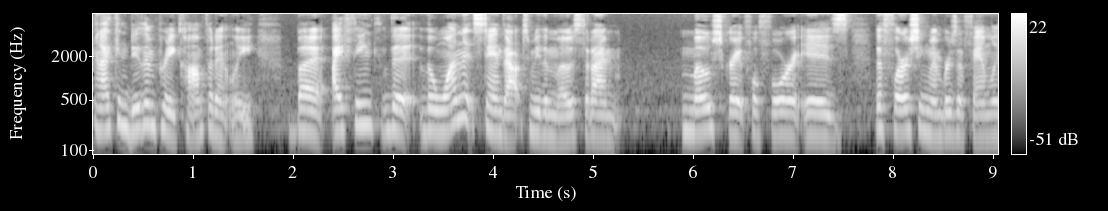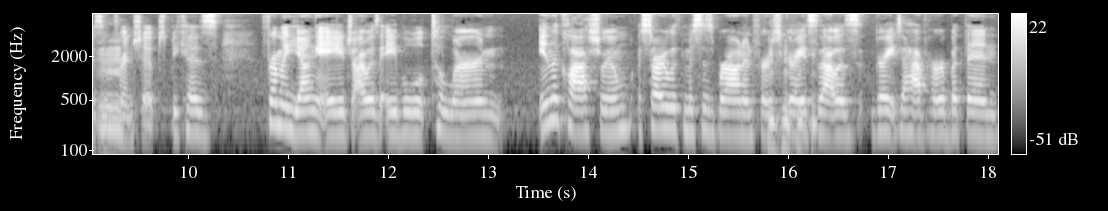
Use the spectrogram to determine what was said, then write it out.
and I can do them pretty confidently, but I think that the one that stands out to me the most that I'm most grateful for is the flourishing members of families mm. and friendships because from a young age I was able to learn in the classroom. I started with Mrs. Brown in first grade, so that was great to have her. But then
